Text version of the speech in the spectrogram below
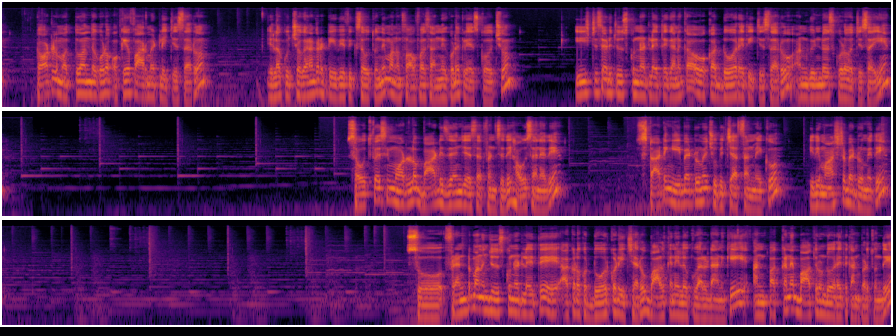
టోటల్ మొత్తం అంతా కూడా ఒకే ఫార్మేట్లో ఇచ్చేసారు ఇలా కూర్చోగానే అక్కడ టీవీ ఫిక్స్ అవుతుంది. మనం సోఫాస్ అన్నీ కూడా ఇక్కడ వేసుకోవచ్చు. ఈస్ట్ సైడ్ చూసుకున్నట్లయితే కనుక ఒక డోర్ అయితే ఇచ్చేసారు అండ్ విండోస్ కూడా వచ్చేసాయి. సౌత్ ఫేసింగ్ మోడల్లో బాగా డిజైన్ చేశారు ఫ్రెండ్స్ ఇది హౌస్ అనేది. స్టార్టింగ్ ఈ బెడ్రూమే చూపించేస్తాను మీకు. ఇది మాస్టర్ బెడ్రూమ్ ఇది. సో ఫ్రంట్ మనం చూసుకున్నట్లయితే అక్కడ ఒక డోర్ కూడా ఇచ్చారు బాల్కనీలోకి వెళ్ళడానికి. అండ్ పక్కనే బాత్రూమ్ డోర్ అయితే కనపడుతుంది.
